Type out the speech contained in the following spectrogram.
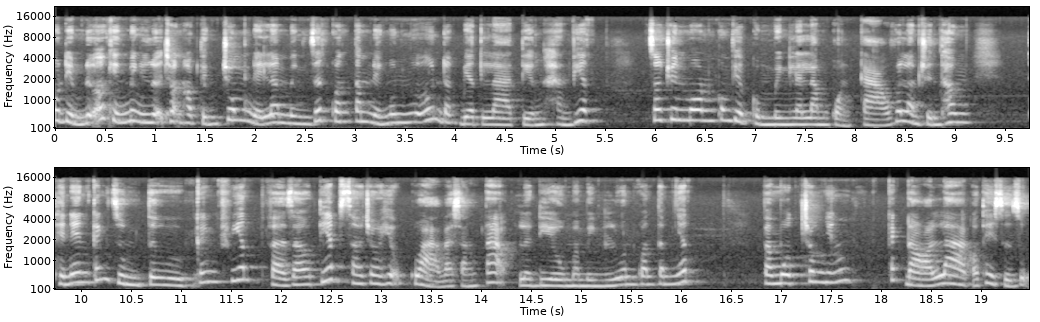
một điểm nữa khiến mình lựa chọn học tiếng Trung đấy là mình rất quan tâm đến ngôn ngữ, đặc biệt là tiếng Hàn Việt. Do chuyên môn công việc của mình là làm quảng cáo và làm truyền thông, thế nên cách dùng từ, cách viết và giao tiếp sao cho hiệu quả và sáng tạo là điều mà mình luôn quan tâm nhất. Và một trong những cách đó là có thể sử dụng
